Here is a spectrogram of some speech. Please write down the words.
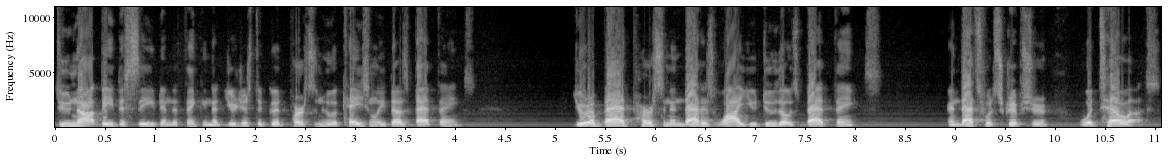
Do not be deceived into thinking that you're just a good person who occasionally does bad things. You're a bad person, and that is why you do those bad things. And that's what Scripture would tell us.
